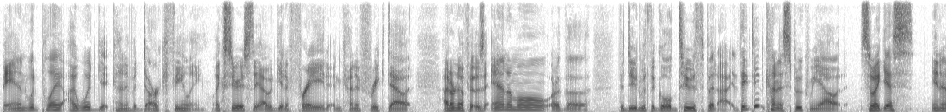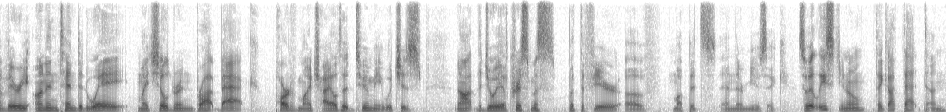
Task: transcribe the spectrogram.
band would play, I would get kind of a dark feeling. Like seriously, I would get afraid and kind of freaked out. I don't know if it was Animal or the the dude with the gold tooth, but I, they did kind of spook me out. So I guess in a very unintended way, my children brought back part of my childhood to me, which is not the joy of Christmas, but the fear of Muppets and their music. So at least, you know, they got that done.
